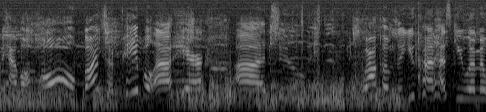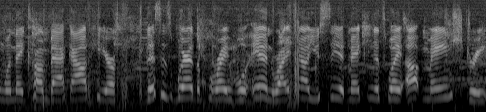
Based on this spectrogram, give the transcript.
We have a whole bunch of people out here uh, to welcome the UConn Husky women when they come back out here. This is where the parade will end. Right now you see it making its way up Main Street.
